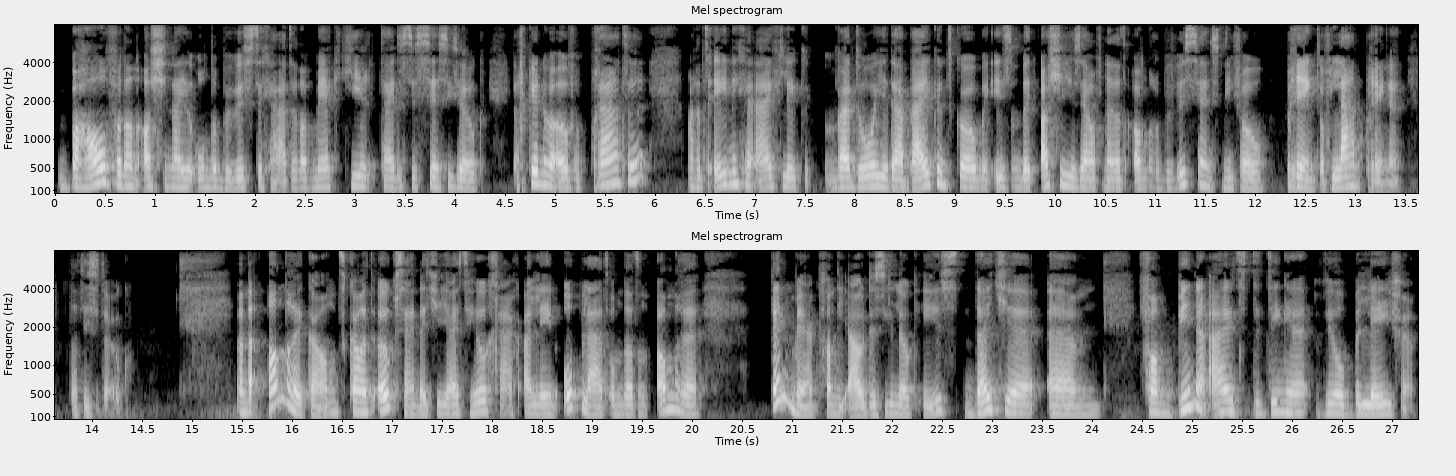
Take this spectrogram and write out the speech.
Behalve dan als je naar je onderbewuste gaat. En dat merk ik hier tijdens de sessies ook. Daar kunnen we over praten. Maar het enige eigenlijk waardoor je daarbij kunt komen is als je jezelf naar dat andere bewustzijnsniveau brengt of laat brengen. Dat is het ook. Aan de andere kant kan het ook zijn dat je juist heel graag alleen oplaat, omdat een andere kenmerk van die oude ziel ook is dat je um, van binnenuit de dingen wil beleven.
